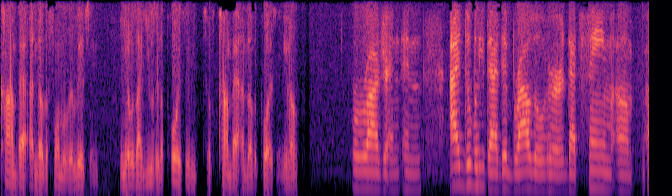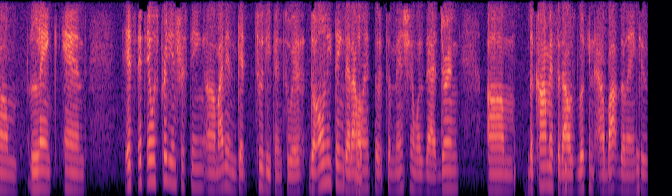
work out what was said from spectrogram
combat another form of religion. You know, it was like using a poison to combat another poison. You know. Roger, and and I do believe that I did browse over that same um, um, link, and it's it, it was pretty interesting. Um, I didn't get too deep into it. The only thing that I wanted to, to mention was that during um, the comments that I was looking about the link is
